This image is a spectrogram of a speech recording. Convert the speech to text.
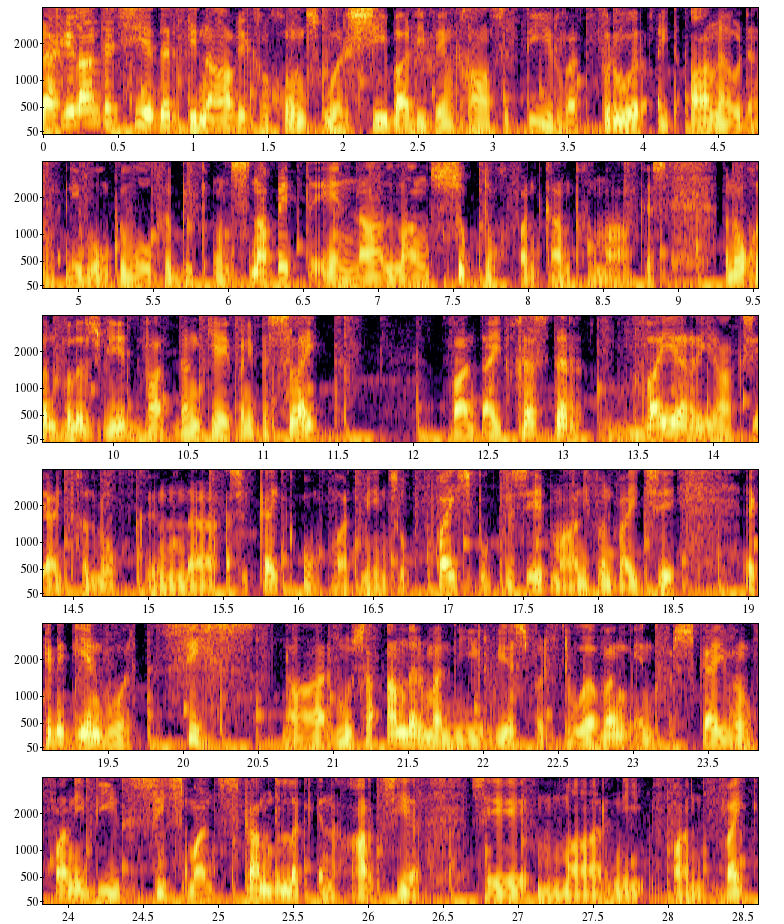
Regiland het sedert die naweek gegons oor Shiba die Bengaalse tier wat vroeër uit aanhouding in die Wolkewil gebied ontsnap het en na lang soektog van kant gemaak is. Vanoggend wil ons weet wat dink jy van die besluit want hy het gister wye reaksie uitgelok en uh, as ek kyk op wat mense op Facebook te sê het, Mani van Wyk sê ek het net een woord, sies. Daar moes 'n ander manier wees vir dowing en verskywing van die dier sies man skandelik en hartseer sê Marnie van Wyk.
